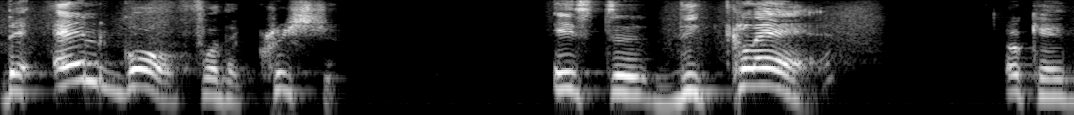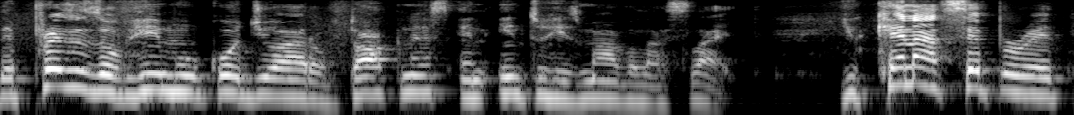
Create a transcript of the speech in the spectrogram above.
the end goal for the Christian is to declare, okay, the presence of Him who called you out of darkness and into His marvelous light. You cannot separate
